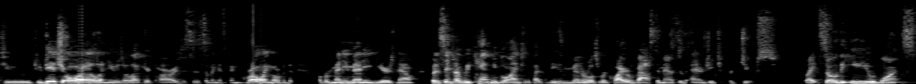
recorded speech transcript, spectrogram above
to to ditch oil and use electric cars. This is something that's been growing over the over many many years now. But at the same time, we can't be blind to the fact that these minerals require vast amounts of energy to produce. Right. So the EU wants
